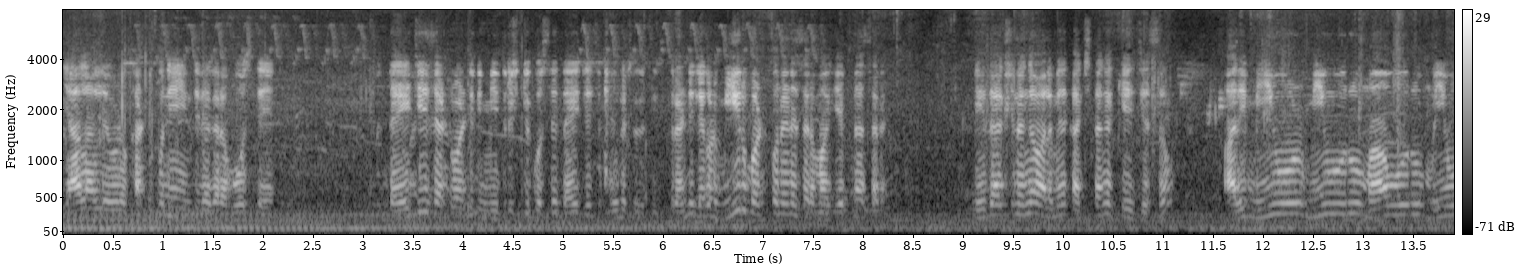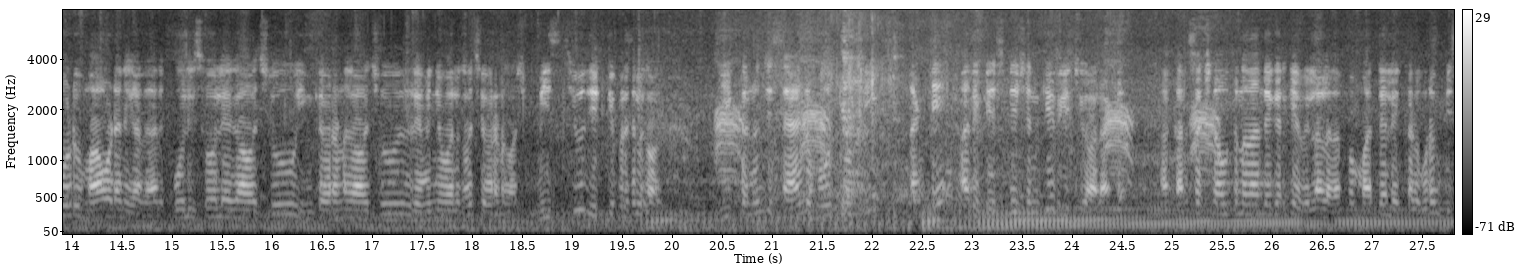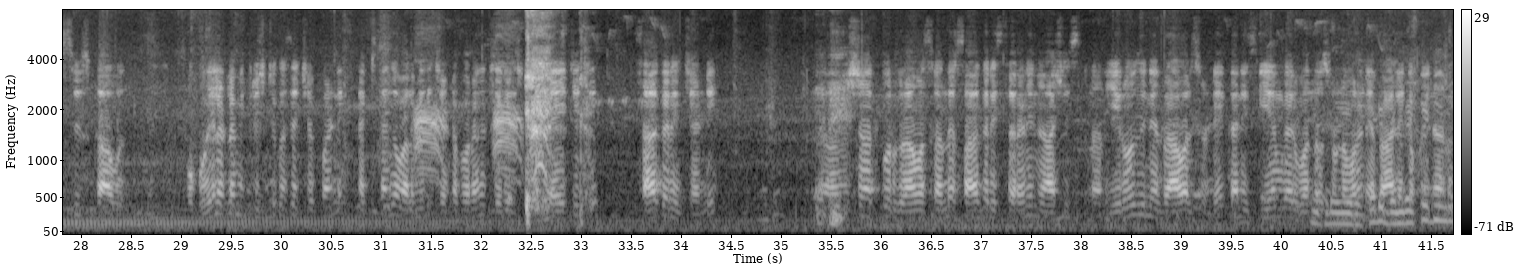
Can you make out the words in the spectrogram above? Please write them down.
లేకుంటే ఎవడో కట్టుకుని ఇంటి దగ్గర పోస్తే దయచేసి అటువంటిది మీ దృష్టికి వస్తే దయచేసి పోలీసులు తీసుకురండి. లేకుంటే మీరు పట్టుకునైనా సరే మాకు చెప్పినా సరే నిర్దాక్షిణ్యంగా వాళ్ళ మీద ఖచ్చితంగా కేసు చేస్తాం. అది మీ ఊరు మీ ఊరు మా ఊరు మీ ఊడు మా ఊడు అని అది పోలీస్ వాళ్ళే కావచ్చు ఇంకెవరన్నా కావచ్చు రెవెన్యూ వాళ్ళు కావచ్చు ఎవరైనా కావచ్చు. మిస్యూజ్ ఎట్టి ప్రజలు కావచ్చు. ఇక్కడ నుంచి శాండ్ పోతుంది అంటే అది డెస్టినేషన్కే రీచ్ కావాలంటే ఆ కన్స్ట్రక్షన్ అవుతున్న దాని దగ్గరికే వెళ్ళాలి తప్ప మధ్యలో ఎక్కడ కూడా మిస్యూజ్ కావద్దు ఒకవేళ అట్లా మీ దృష్టికి వస్తే చెప్పండి ఖచ్చితంగా వాళ్ళ మీద చట్టపరంగా చర్యలు దయచేసి సహకరించండి. విశ్వనాథ్పూర్ గ్రామస్తులు గ్రామస్తులందరూ సహకరిస్తారని నేను ఆశిస్తున్నాను. ఈ రోజు నేను రావాల్సి ఉండే కానీ సీఎం గారి బందోబస్తు ఉండడం వల్ల నేను రాలేకపోయినాను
